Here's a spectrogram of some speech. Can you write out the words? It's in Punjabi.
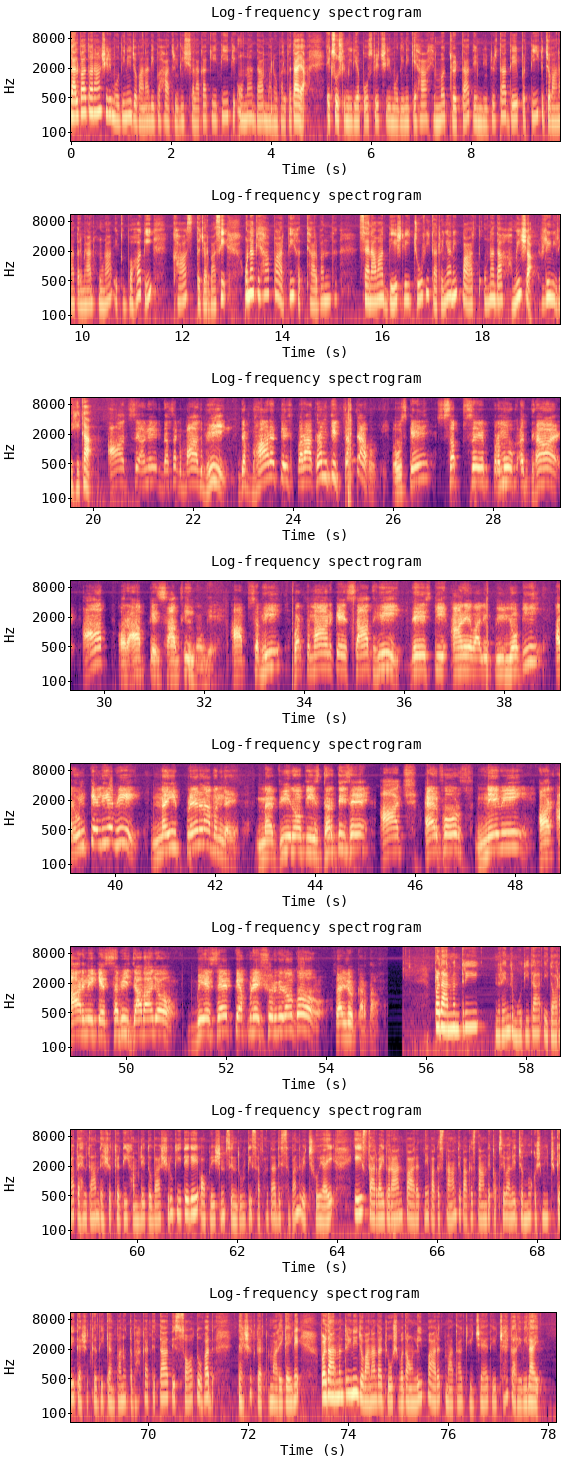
ਗੱਲਬਾਤ ਦੌਰਾਨ ਸ਼੍ਰੀ ਮੋਦੀ ਨੇ ਜਵਾਨਾਂ ਦੀ ਬਹਾਦਰੀ ਦੀ ਸ਼ਲਾਘਾ ਕੀਤੀ ਤੇ ਉਹਨਾਂ ਦਾ ਮਨੋਬਲ ਵਧਾਇਆ। ਇੱਕ ਸੋਸ਼ਲ ਮੀਡੀਆ ਪੋਸਟ ਵਿੱਚ ਸ਼੍ਰੀ ਮੋਦੀ ਨੇ ਕਿਹਾ, ਹਿੰਮਤ ਦ੍ਰਿੜਤਾ ਤੇ ਨਿਡਰਤਾ ਦੇ ਪ੍ਰਤੀਕ ਜਵਾਨਾਂ ਦਰਮਿਆਨ ਹੋਣਾ ਇੱਕ ਬਹੁਤ ਹੀ ਖਾਸ ਤਜਰਬਾ ਸੀ। ਉਹਨਾਂ ਕਿਹਾ, ਭਾਰਤੀ ਹਥਿਆਰਬੰਦ ਸੈਨਾਵਾਂ ਦੇਸ਼ ਲਈ ਜੋ ਵੀ ਕਰ ਰਹੀਆਂ ਨੇ, ਭਾਰਤ ਉਹਨਾਂ ਦਾ ਹਮੇਸ਼ਾ ਰਿਣੀ ਰਹੇਗਾ। आज से अनेक दशक बाद भी जब भारत के इस पराक्रम की चर्चा होगी तो उसके सबसे प्रमुख अध्याय आप और आपके साथी होंगे। आप सभी वर्तमान के साथ ही देश की आने वाली पीढ़ियों की और उनके लिए भी नई प्रेरणा बन गए मैं वीरों की इस धरती से आज एयरफोर्स नेवी और आर्मी के सभी जाबाजों बीएसएफ के अपने शुरवीरों को सैल्यूट करता हूं ਪ੍ਰਧਾਨ ਮੰਤਰੀ ਨਰਿੰਦਰ ਮੋਦੀ ਦਾ ਇਹ ਦੌਰਾ ਪਹਿਲਗਾਮ ਦਹਿਸ਼ਤਗਰਦੀ ਹਮਲੇ ਤੋਂ ਬਾਅਦ ਸ਼ੁਰੂ ਕੀਤੇ ਗਏ ਆਪਰੇਸ਼ਨ ਸਿੰਦੂਰ ਦੀ ਸਫਲਤਾ ਦੇ ਸਬੰਧ ਵਿੱਚ ਹੋਇਆ ਏ ਇਸ ਕਾਰਵਾਈ ਦੌਰਾਨ ਭਾਰਤ ਨੇ ਪਾਕਿਸਤਾਨ ਤੇ ਪਾਕਿਸਤਾਨ ਦੇ ਕਬਜ਼ੇ ਵਾਲੇ ਜੰਮੂ ਕਸ਼ਮੀਰ 'ਚ ਕਈ ਦਹਿਸ਼ਤਗਰਦੀ ਕੈਂਪਾਂ ਨੂੰ ਤਬਾਹ ਕਰ ਦਿੱਤਾ ਤੇ 100 ਤੋਂ ਵੱਧ ਦਹਿਸ਼ਤਗਰਦ ਮਾਰੇ ਗਏ ਨੇ ਪ੍ਰਧਾਨ ਮੰਤਰੀ ਨੇ ਜਵਾਨਾਂ ਦਾ ਜੋਸ਼ ਵਧਾਉਣ ਲਈ ਭਾਰਤ ਮਾਤਾ ਕੀ ਜੈ ਦੇ ਜੈਕਾਰੇ ਵੀ ਲਾਏ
